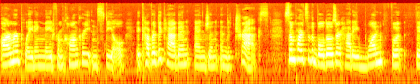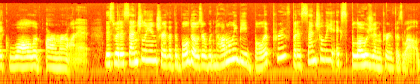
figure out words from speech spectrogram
armor plating made from concrete and steel. It covered the cabin, engine, and the tracks. Some parts of the bulldozer had a one foot thick wall of armor on it. This would essentially ensure that the bulldozer would not only be bulletproof, but essentially explosion proof as well.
